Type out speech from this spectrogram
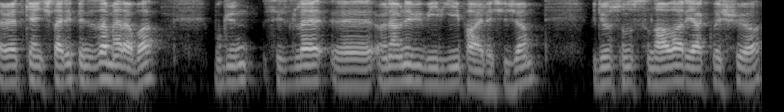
Evet gençler hepinize merhaba. Bugün sizle e, önemli bir bilgiyi paylaşacağım. Biliyorsunuz sınavlar yaklaşıyor.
